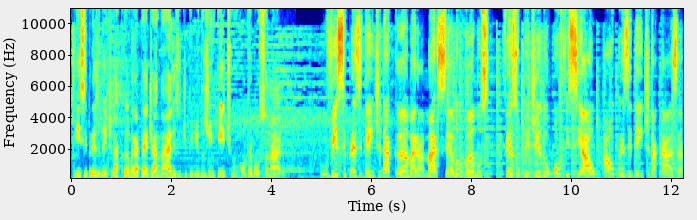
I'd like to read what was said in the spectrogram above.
Vice-presidente da Câmara pede análise de pedidos de impeachment contra Bolsonaro. O vice-presidente da Câmara, Marcelo Ramos, fez um pedido oficial ao presidente da casa,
